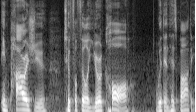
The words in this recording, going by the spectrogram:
empowers you to fulfill your call within his body?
